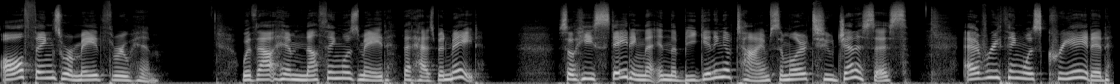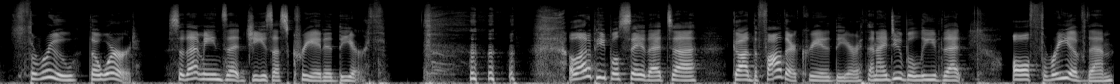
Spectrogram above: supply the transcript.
All things were made through him. Without him, nothing was made that has been made. So he's stating that in the beginning of time, similar to Genesis, everything was created through the Word. So that means that Jesus created the earth. a lot of people say that uh, God the Father created the earth, and I do believe that all three of them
